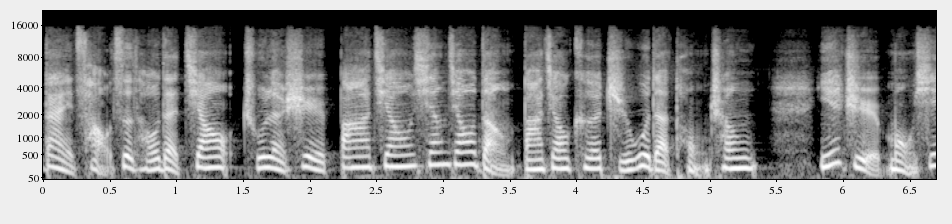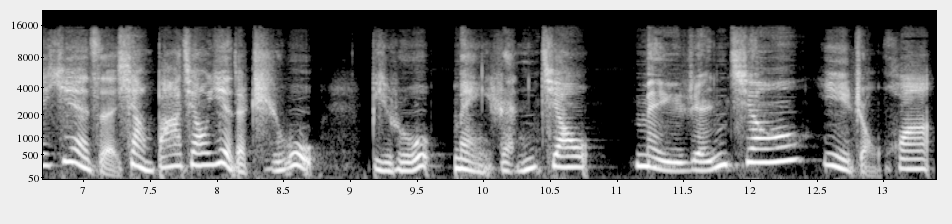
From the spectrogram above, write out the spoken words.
带草字头的蕉，除了是芭蕉、香蕉等芭蕉科植物的统称，也指某些叶子像芭蕉叶的植物，比如美人蕉。美人蕉一种花，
